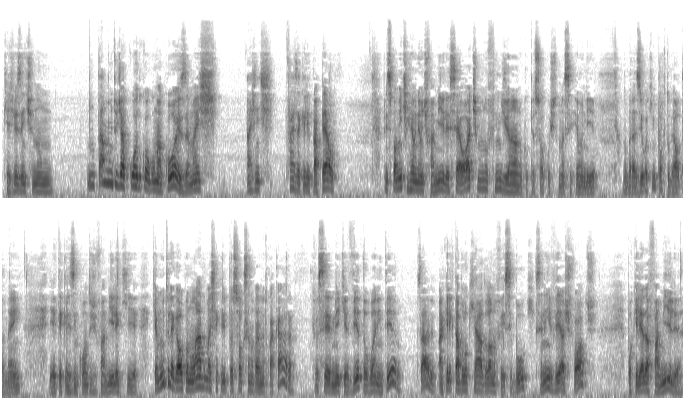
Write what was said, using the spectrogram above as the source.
que às vezes a gente não não está muito de acordo com alguma coisa, mas a gente faz aquele papel, principalmente em reunião de família, isso é ótimo no fim de ano, que o pessoal costuma se reunir no Brasil, aqui em Portugal também. E aí tem aqueles encontros de família que, que é muito legal por um lado, mas tem aquele pessoal que você não vai muito com a cara, que você meio que evita o ano inteiro, sabe? Aquele que está bloqueado lá no Facebook, que você nem vê as fotos, porque ele é da família,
